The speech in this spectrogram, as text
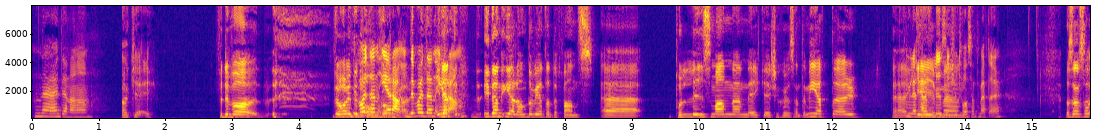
Nej, det är en annan. Okej. För det var... ju Det var i den eran, det var i den I eran. den, I den eran, då vet jag att det fanns eh, Polismannen, a.k.a. 27 centimeter. Eh, Militärpolisen gamern. 22 centimeter. Och sen så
